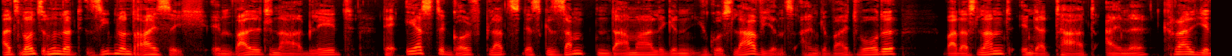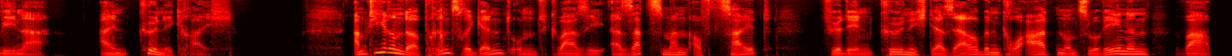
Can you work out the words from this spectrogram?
Als 1937 im Wald nahe Bled der erste Golfplatz des gesamten damaligen Jugoslawiens eingeweiht wurde, war das Land in der Tat eine Kraljewina, ein Königreich. Amtierender Prinzregent und quasi Ersatzmann auf Zeit für den König der Serben, Kroaten und Slowenen war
